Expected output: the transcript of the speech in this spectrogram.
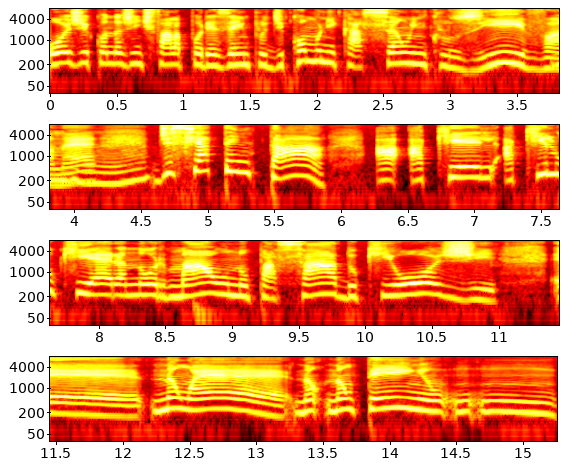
Hoje, quando a gente fala, por exemplo, de comunicação inclusiva, uhum. né? De se atentar a, aquele, aquilo que era normal no passado, que hoje é, não é, não, não tem um, um,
